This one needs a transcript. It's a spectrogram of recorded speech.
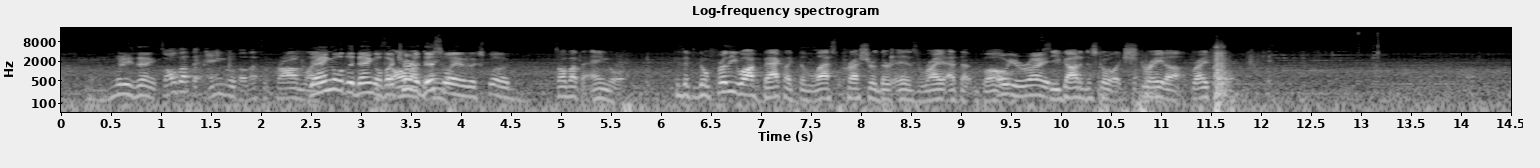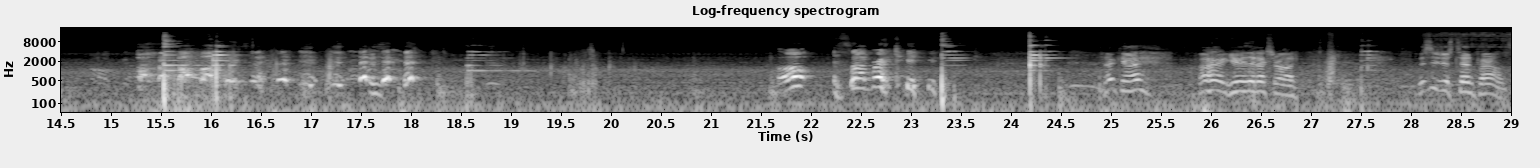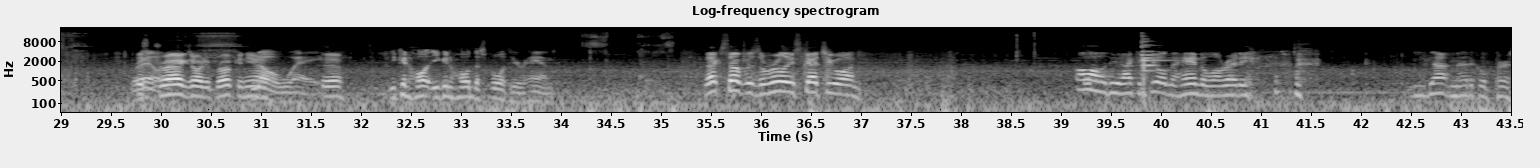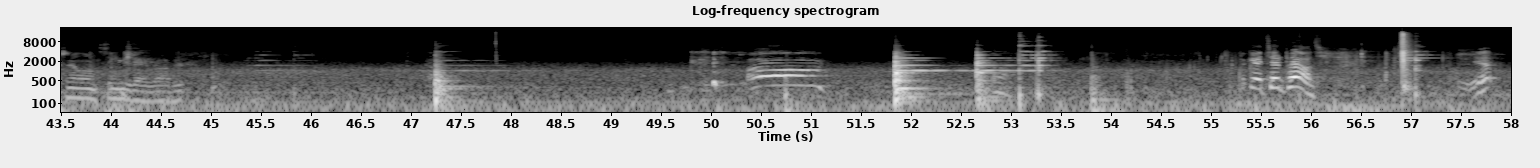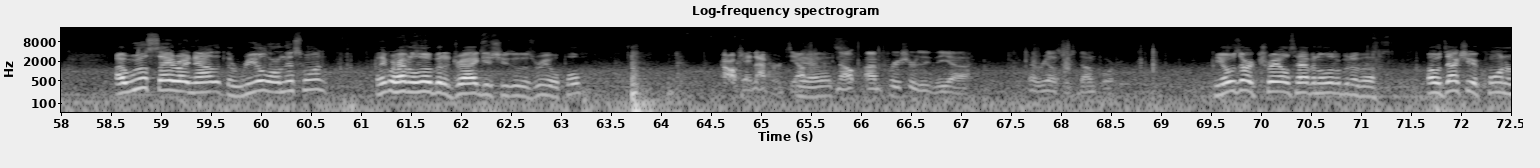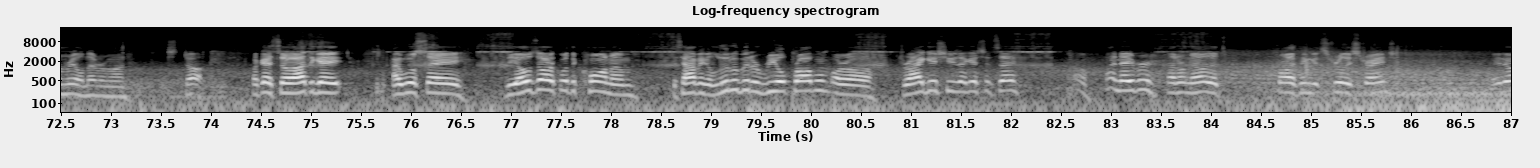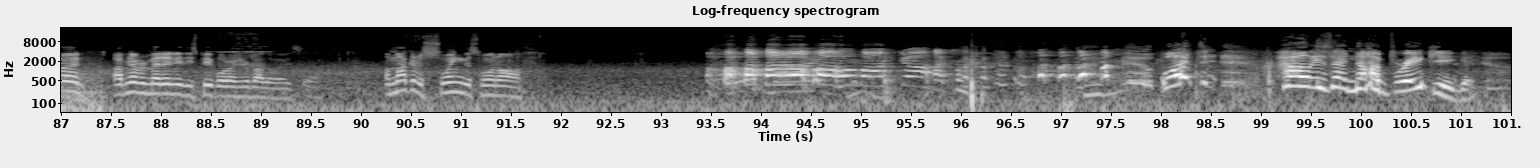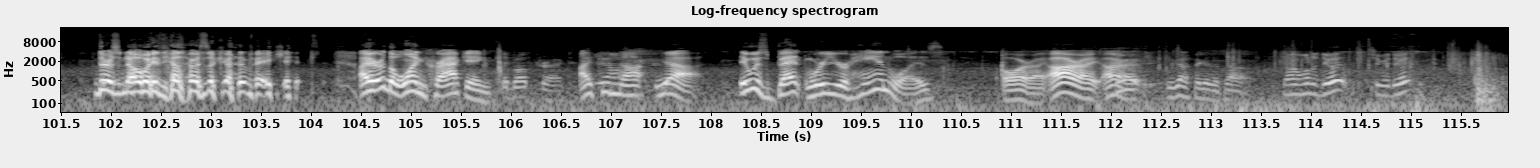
What do you think? It's all about the angle, though. That's the problem. The angle of the dangle. If I turn it this angle. way, it would explode. It's all about the angle. Because if the further you walk back, like the less pressure there is right at that bow. Oh, you're right. So you got to just go like straight up, right there. oh, it's not breaking. Okay. All right, give me the next rod. This is just 10 pounds. This drag's already broken, yeah. No way. Yeah. You can hold you can hold the spool with your hand. Next up is a really sketchy one. Oh, dude, I can feel it in the handle already. You got medical personnel on scene today, Robert. oh! Okay, 10 pounds. Yep. I will say right now that the reel on this one, I think we're having a little bit of drag issues with this reel. Pull. Okay, that hurts. Yeah. Yeah, that's- Nope. I'm pretty sure the, the uh, that reel's just done for. The Ozark Trail's having a little bit of a. Oh, it's actually a quantum reel. Never mind. Stuck. Okay, so out the gate, I will say the Ozark with the quantum is having a little bit of reel problem or uh, drag issues, I guess you'd say. Oh, hi neighbor. I don't know. That's probably think it's really strange. How you doing? I've never met any of these people around here, by the way. So I'm not gonna swing this one off. Oh my gosh! What? How is that not breaking? There's no way the other ones are gonna make it. I heard the one cracking. They both cracked. I could not. Yeah, it was bent where your hand was. All right, all right, all right. We gotta figure this out. Do I want to do it? Should we do it?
